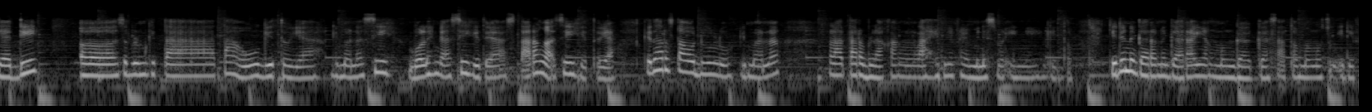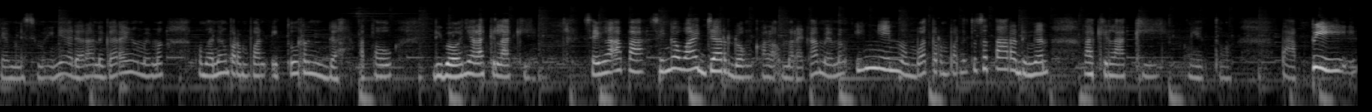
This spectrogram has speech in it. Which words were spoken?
Jadi, uh, sebelum kita tahu gitu ya gimana sih? Boleh nggak sih gitu ya? Setara nggak sih gitu ya? Kita harus tahu dulu gimana latar belakang lahirnya feminisme ini gitu. Jadi negara-negara yang menggagas atau mengusung ide feminisme ini adalah negara yang memang memandang perempuan itu rendah atau di bawahnya laki-laki. Sehingga apa? Sehingga wajar dong kalau mereka memang ingin membuat perempuan itu setara dengan laki-laki gitu. Tapi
